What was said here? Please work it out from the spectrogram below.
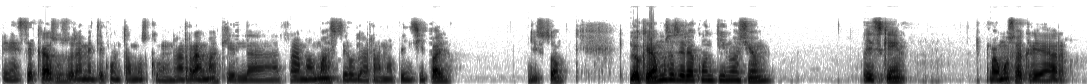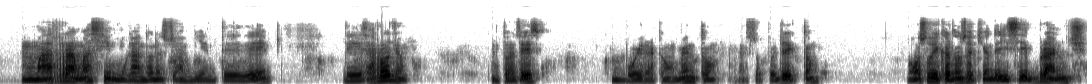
En este caso solamente contamos con una rama, que es la rama master o la rama principal. ¿Listo? Lo que vamos a hacer a continuación es que vamos a crear más ramas simulando nuestro ambiente de, de desarrollo. Entonces, voy a ir acá un momento a nuestro proyecto. Vamos a ubicarnos aquí donde dice branch.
